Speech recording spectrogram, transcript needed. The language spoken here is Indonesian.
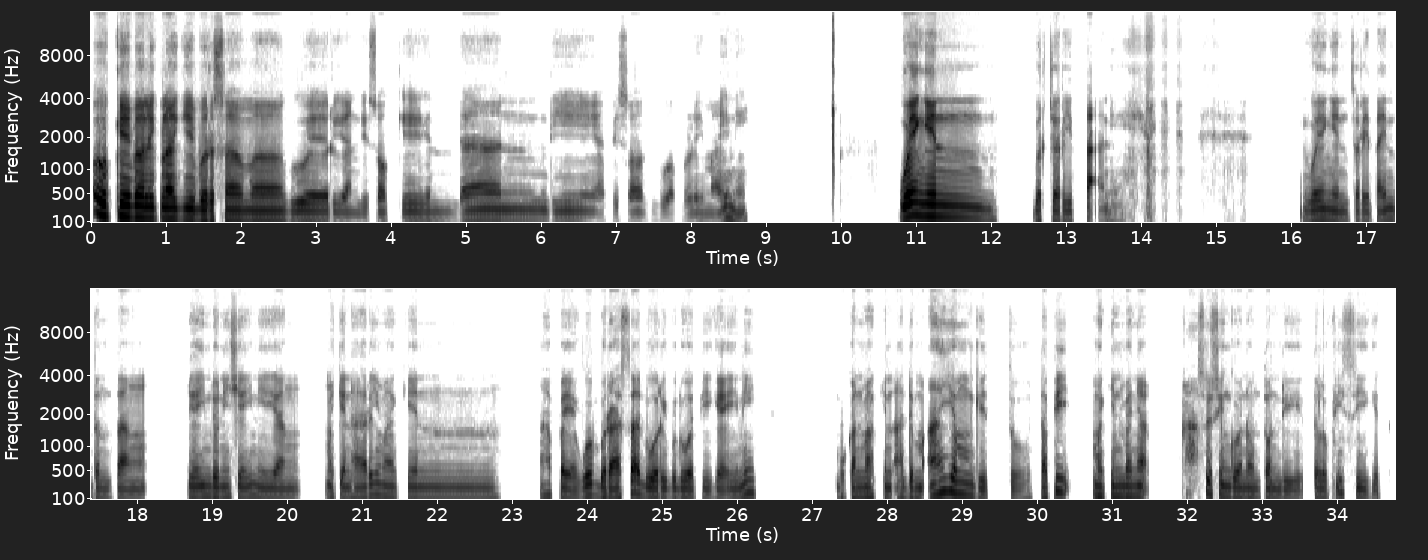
Oke, balik lagi bersama gue Rian Disokin dan di episode 25 ini gue ingin bercerita nih. Gue ingin ceritain tentang ya Indonesia ini yang makin hari makin apa ya, gue berasa 2023 ini bukan makin adem ayem gitu, tapi makin banyak kasus yang gue nonton di televisi gitu.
